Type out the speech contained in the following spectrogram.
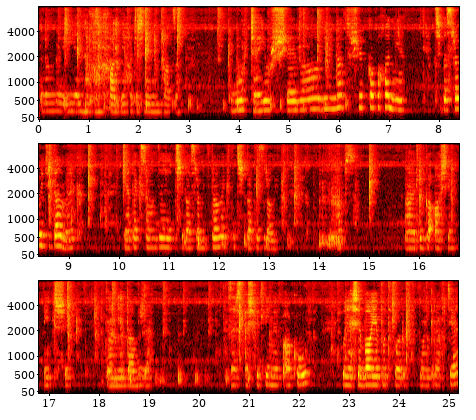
wyląduje i jedna pochodnia, chociaż nie wiem po co. Kurczę, już się robi noc, szybko pochodnie. Trzeba zrobić domek. Ja tak sądzę, że trzeba zrobić domek, to trzeba to zrobić. Ops. Mamy tylko 8 i 3. To niedobrze. Zaraz oświetlimy wokół, bo ja się boję potworów w Minecrafcie.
